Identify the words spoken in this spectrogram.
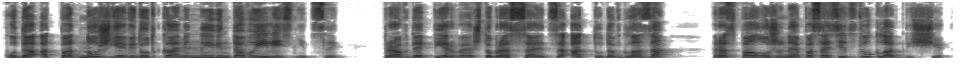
куда от подножья ведут каменные винтовые лестницы. Правда, первое, что бросается оттуда в глаза – расположенное по соседству кладбище –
